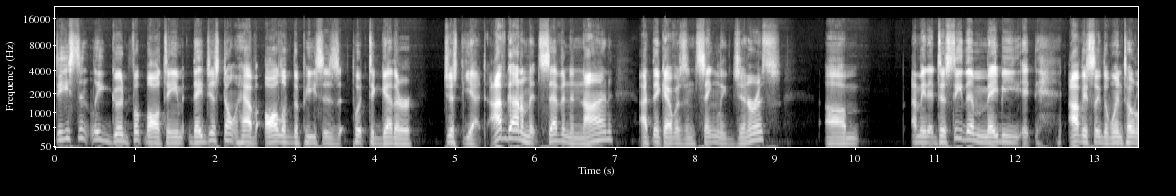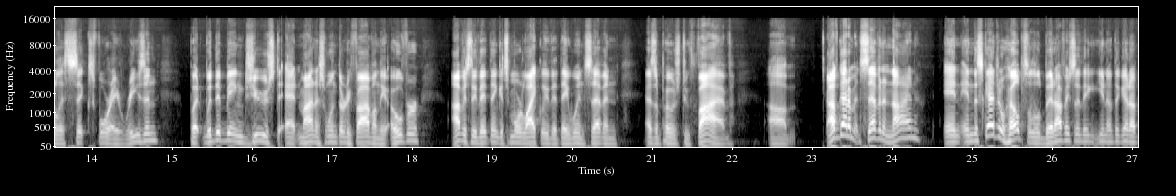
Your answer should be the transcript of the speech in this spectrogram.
decently good football team. They just don't have all of the pieces put together just yet. I've got them at seven and nine. I think I was insanely generous. Um, I mean, to see them maybe, it, obviously the win total is six for a reason. But with it being juiced at minus 135 on the over, obviously they think it's more likely that they win seven as opposed to five. Um, I've got them at seven and nine, and and the schedule helps a little bit. Obviously, they you know they got a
